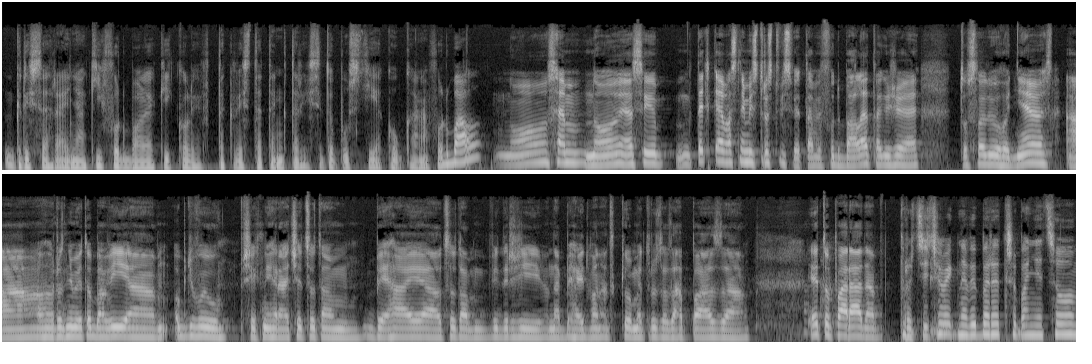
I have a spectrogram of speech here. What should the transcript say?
když se hraje nějaký fotbal, jakýkoliv, tak vy jste ten, který si to pustí a kouká na fotbal? No, jsem, no, já si, teďka je vlastně mistrovství světa ve fotbale, takže to sleduju hodně a hrozně mě to baví a obdivuju všechny hráče, co tam běhají a co tam vydrží, naběhají 12 km za zápas a je to paráda. Proč si člověk nevybere třeba něco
